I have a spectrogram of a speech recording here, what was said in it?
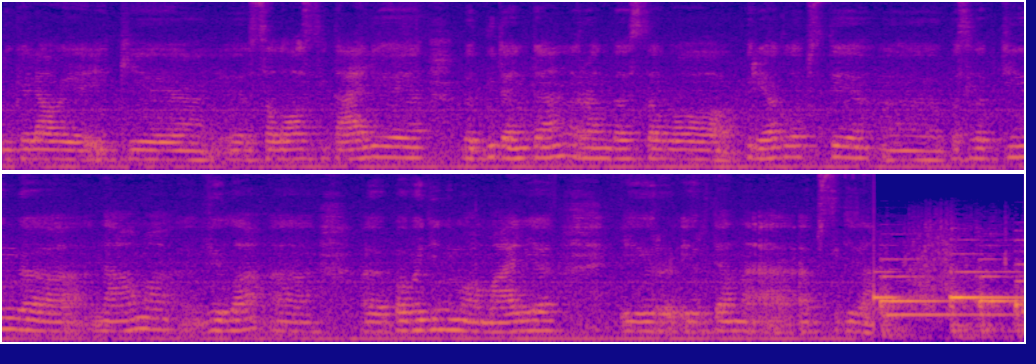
nukeliauja iki e, salos Italijoje, bet būtent ten randa savo prieglopstį, e, paslaptingą namą, vilą, pavadinimu Amalija ir, ir ten apsigyvena.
